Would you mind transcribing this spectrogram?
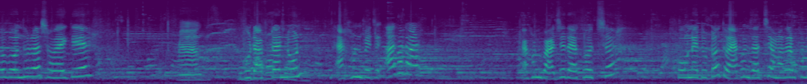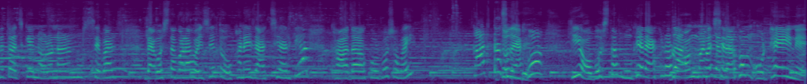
তো বন্ধুরা সবাইকে গুড আফটারনুন এখন বেজে। এখন বাজে দেখো হচ্ছে পৌনে দুটো তো এখন যাচ্ছি আমাদের ওখানে। তো আজকে নরনারায়ণ সেবার ব্যবস্থা করা হয়েছে তো ওখানে যাচ্ছি আর কি। খাওয়া দাওয়া করব সবাই। তো দেখো কি অবস্থা মুখের এখনও রং মানে সেরকম ওঠেই নেই।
